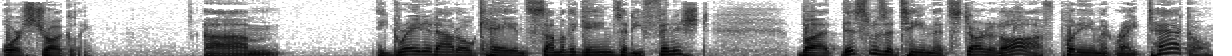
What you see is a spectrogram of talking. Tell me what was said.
or struggling. Um, he graded out okay in some of the games that he finished, but this was a team that started off putting him at right tackle,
